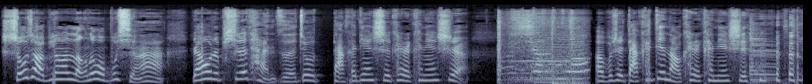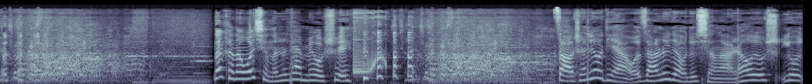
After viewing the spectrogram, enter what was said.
手脚冰凉，冷的我不行啊。然后我就披着毯子就打开电视开始看电视啊，不是打开电脑开始看电视。那可能我醒的时候他也没有睡。早晨六点，我早上六点我就醒了，然后又是又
